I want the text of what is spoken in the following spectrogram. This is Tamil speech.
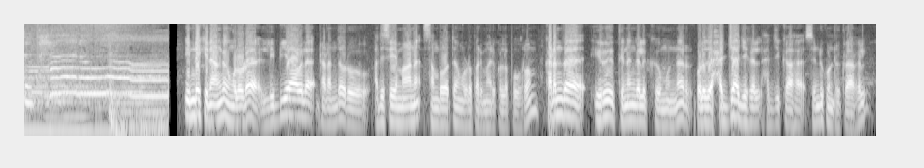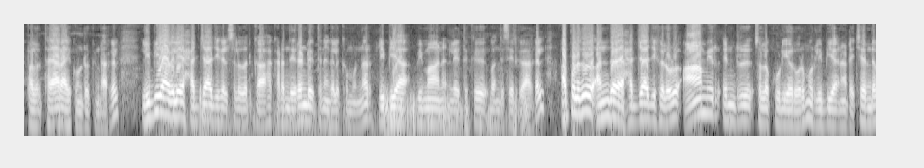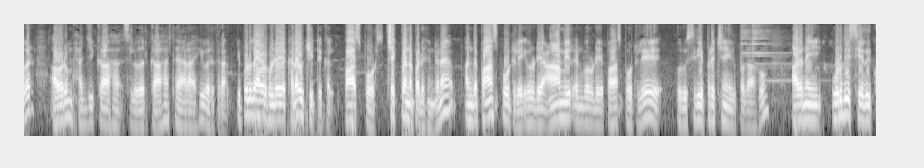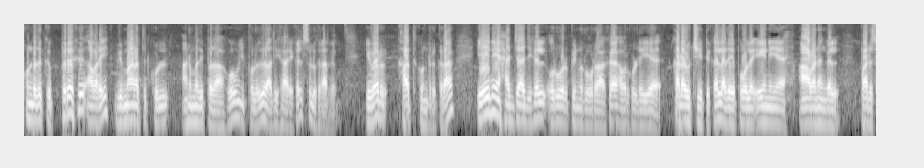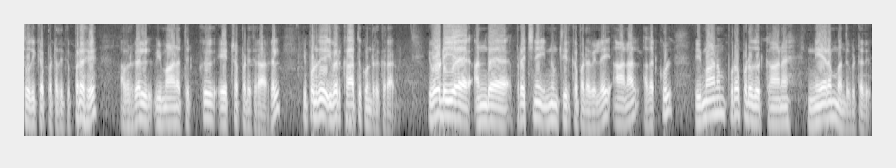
subhanallah இன்றைக்கு நாங்கள் உங்களோட லிபியாவில் நடந்த ஒரு அதிசயமான சம்பவத்தை உங்களோட பரிமாறிக்கொள்ள போகிறோம். கடந்த இரு தினங்களுக்கு முன்னர் பொழுது ஹஜ்ஜாஜிகள் ஹஜ்ஜிக்காக சென்று கொண்டிருக்கிறார்கள். பலர் தயாராகி கொண்டிருக்கின்றார்கள். லிபியாவிலே ஹஜ்ஜாஜிகள் செல்வதற்காக கடந்த இரண்டு தினங்களுக்கு முன்னர் லிபியா விமான நிலையத்துக்கு வந்து சேர்க்கிறார்கள். அப்பொழுது அந்த ஹஜ்ஜாஜிகளோடு ஆமிர் என்று சொல்லக்கூடிய ஒருவரும் ஒரு லிபியா நாட்டைச் சேர்ந்தவர். அவரும் ஹஜ்ஜிக்காக செல்வதற்காக தயாராகி வருகிறார். இப்பொழுது அவர்களுடைய கடவுச்சீட்டுகள் பாஸ்போர்ட்ஸ் செக் பண்ணப்படுகின்றன. அந்த பாஸ்போர்ட்டிலே இவருடைய ஆமீர் என்பவருடைய பாஸ்போர்ட்டிலே ஒரு சிறிய பிரச்சனை இருப்பதாகவும் அதனை உறுதி செய்து கொண்டதுக்கு பிறகு அவரை விமானத்திற்குள் அனுமதிப்பதாகவும் இப்பொழுது அதிகாரிகள் சொல்கிறார்கள் இவர் காத்து கொண்டிருக்கிறார். ஏனைய ஹஜ்ஜாஜிகள் ஒருவர் பின் ஒருவராக அவர்களுடைய கடவுச்சீட்டுகள் அதே போல ஏனைய ஆவணங்கள் பரிசோதிக்கப்பட்டதுக்கு பிறகு அவர்கள் விமானத்திற்கு ஏற்றப்படுகிறார்கள். இப்பொழுது இவர் காத்து கொண்டிருக்கிறார். இவருடைய அந்த பிரச்சனை இன்னும் தீர்க்கப்படவில்லை. ஆனால் அதற்குள் விமானம் புறப்படுவதற்கான நேரம் வந்துவிட்டது.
